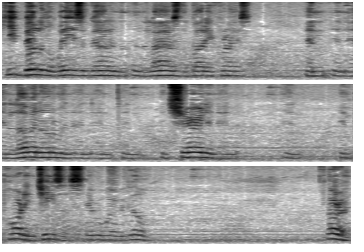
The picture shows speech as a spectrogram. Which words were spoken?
Keep building the ways of God in the, in the lives of the body of Christ and, and, and loving on them and, and, and, and, sharing and, and, and imparting Jesus everywhere we go. All right.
